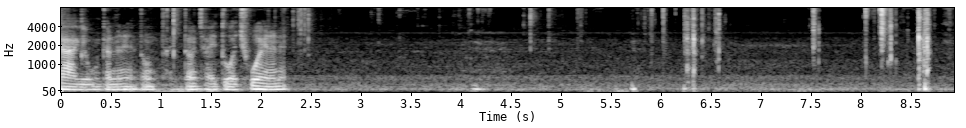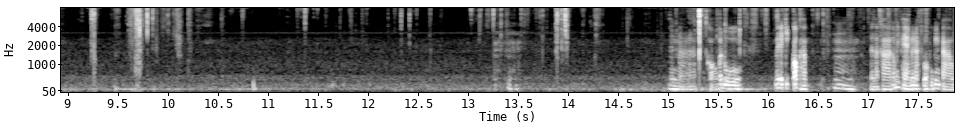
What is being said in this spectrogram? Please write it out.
ยากอยู่เหมือนกันนะเนี่ยต้องต้องใช้ตัวช่วยนะเนี่ยนั่นนะขอดูไม่ติดก๊อกครับแต่ราคาไม่แพงนะตัวกุ้งตาว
